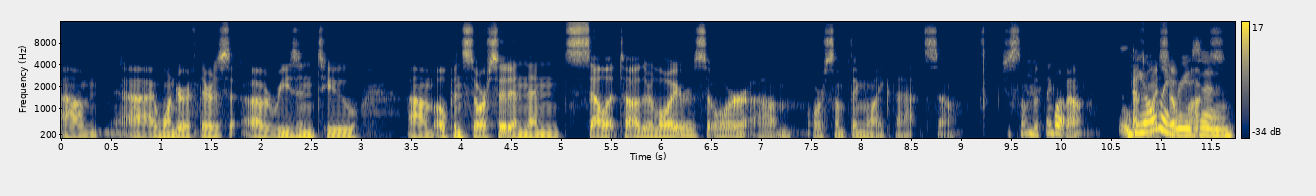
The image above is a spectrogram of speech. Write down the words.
um, I wonder if there's a reason to um, open source it and then sell it to other lawyers or um, or something like that. So just something to think Well, about. The That's my only reason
